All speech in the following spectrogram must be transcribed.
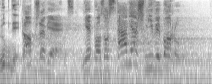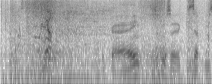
Nigdy. Dobrze więc, nie pozostawiasz mi wyboru. Okej. Zróbmy sobie jakiś zapis.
